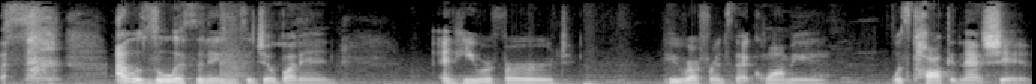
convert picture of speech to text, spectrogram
I was listening to Joe Budden and he referred, he referenced that Kwame was talking that shit.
